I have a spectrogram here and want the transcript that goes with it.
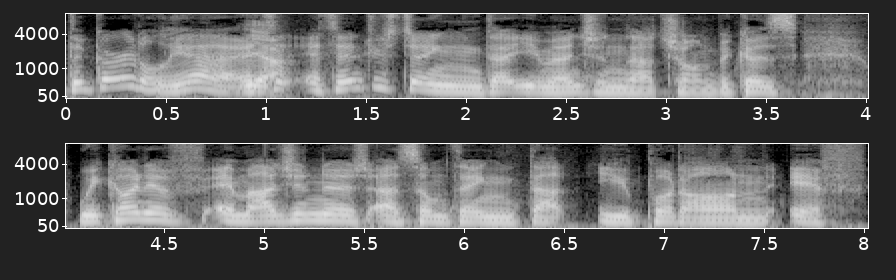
The girdle, yeah. It's, Yeah. it's interesting that you mentioned that, Sean, because we kind of imagine it as something that you put on if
